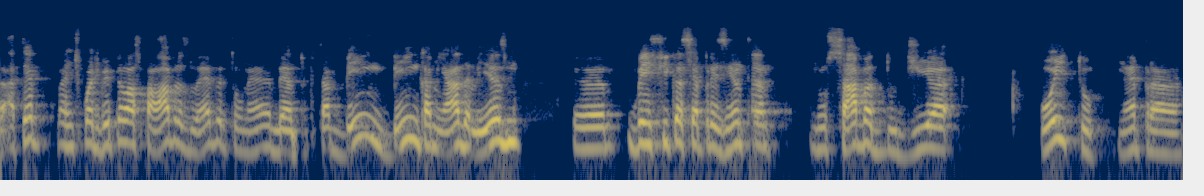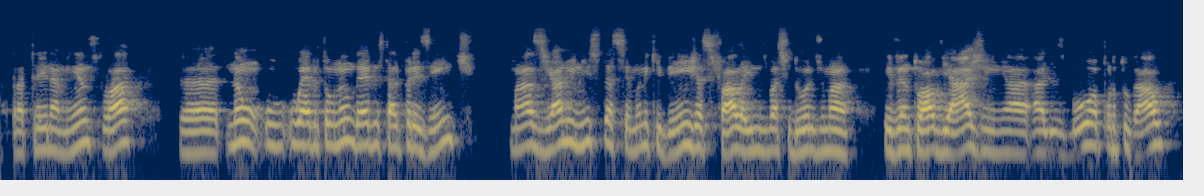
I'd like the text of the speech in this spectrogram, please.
até a gente pode ver pelas palavras do Everton, né, Beto, que está bem bem encaminhada mesmo. Uh, o Benfica se apresenta no sábado, dia 8, né, para treinamentos lá. Não, o, Everton não deve estar presente, mas já no início da semana que vem já se fala aí nos bastidores de uma eventual viagem a, a Lisboa, Portugal.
